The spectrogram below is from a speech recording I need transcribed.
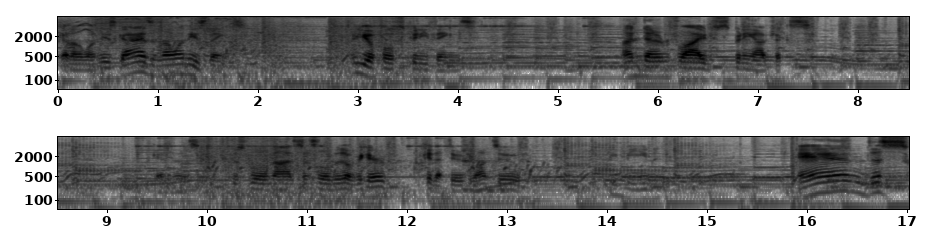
Got another one of these guys, and another one of these things. They're UFO spinny things. Unidentified spinning objects. Again, this, this little nonsense a little bit over here. Get that dude if you And this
